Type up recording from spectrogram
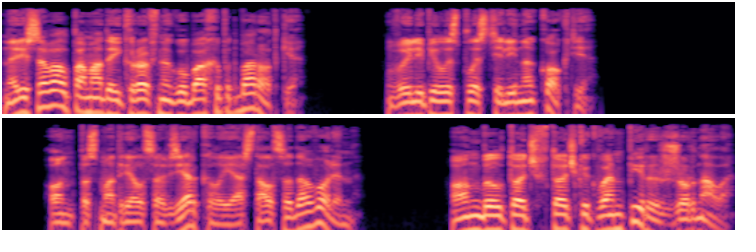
Нарисовал помадой кровь на губах и подбородке. Вылепил из пластилина когти. Он посмотрелся в зеркало и остался доволен. Он был точь-в-точь, точь, как вампир из журнала.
